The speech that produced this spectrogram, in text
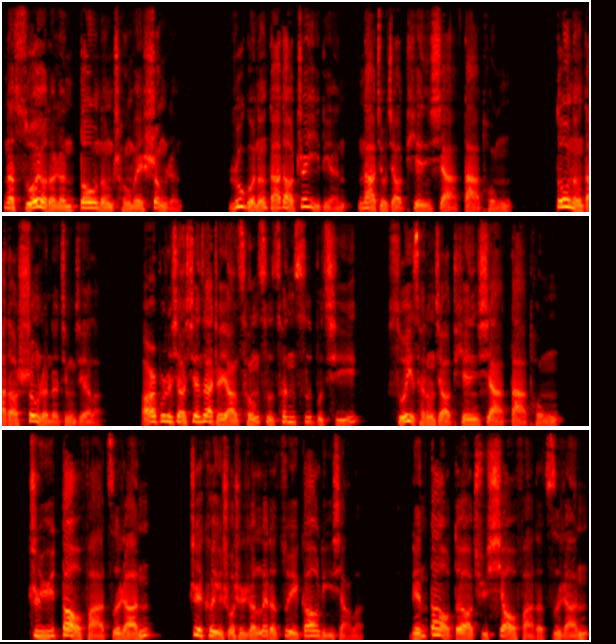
那所有的人都能成为圣人。如果能达到这一点，那就叫天下大同，都能达到圣人的境界了，而不是像现在这样层次参差不齐，所以才能叫天下大同。至于道法自然，这可以说是人类的最高理想了。连道都要去效法的自然，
